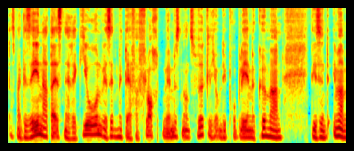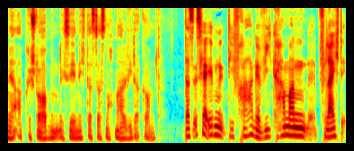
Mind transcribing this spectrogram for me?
dass man gesehen hat, da ist eine Region, wir sind mit der verflochten, wir müssen uns wirklich um die Probleme kümmern, die sind immer mehr abgestorben und ich sehe nicht, dass das nochmal wiederkommt das ist ja eben die Frage, wie kann man vielleicht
